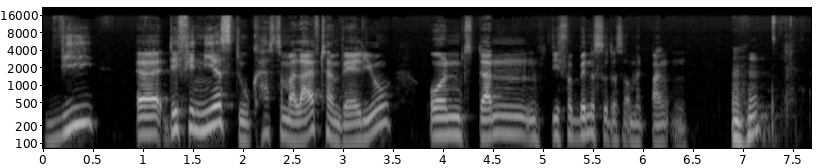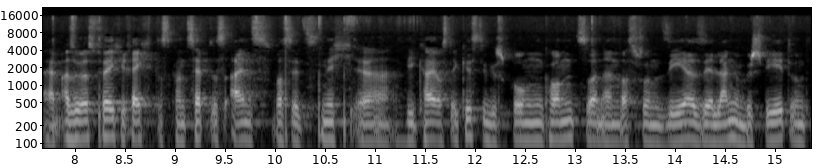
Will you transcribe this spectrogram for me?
Wie äh, definierst du Customer Lifetime Value und dann wie verbindest du das auch mit Banken? Mhm. Ähm, also du hast völlig recht. Das Konzept ist eins, was jetzt nicht äh, wie Kai aus der Kiste gesprungen kommt, sondern was schon sehr, sehr lange besteht und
